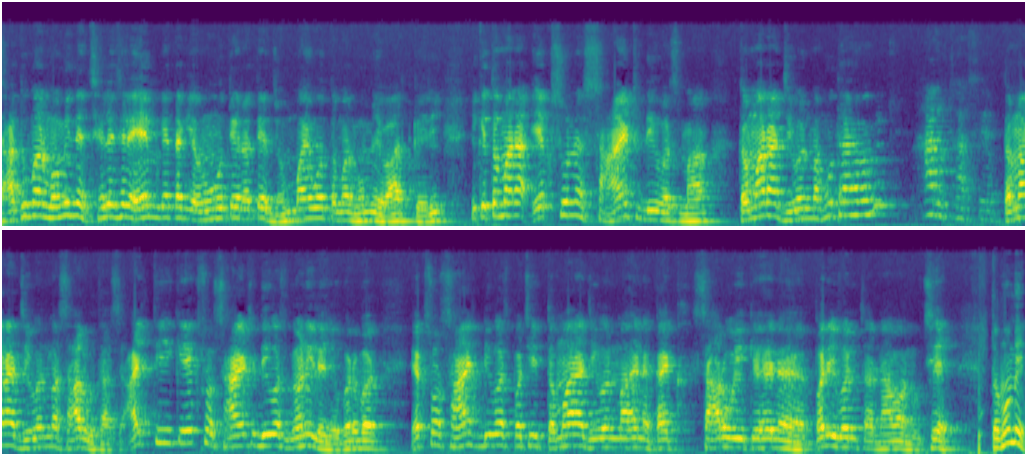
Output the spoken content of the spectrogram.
સાધુ મારા મમ્મીને છેલ્લે છેલ્લે એમ કહેતા કે હું અત્યારે અત્યારે જમવા આવ્યો તો મારી મમ્મીએ વાત કરી કે તમારા એકસો ને સાઠ દિવસમાં તમારા જીવનમાં શું થાય મમ્મી તમારા જીવનમાં સારું થશે. આજથી કે એકસો સાઠ દિવસ ગણી લેજો બરોબર? એકસો સાઠ દિવસ પછી તમારા જીવનમાં હે ને કંઈક સારું એ કે ને પરિવર્તન આવવાનું છે. તો મમ્મી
